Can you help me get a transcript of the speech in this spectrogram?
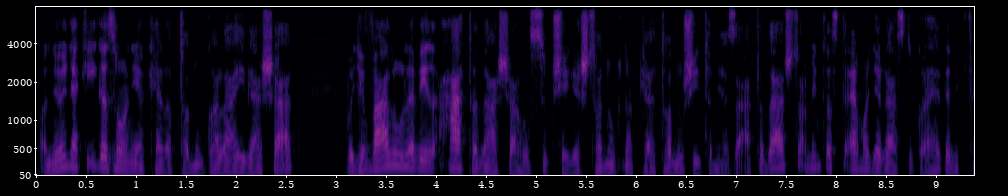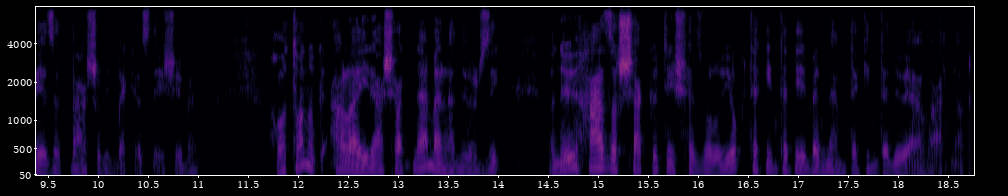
A nőnek igazolnia kell a tanúk aláírását, vagy a vállólevél átadásához szükséges tanúknak kell tanúsítani az átadást, amint azt elmagyaráztuk a hetedik fejezet második bekezdésében. Ha a tanúk aláírását nem ellenőrzik, a nő házasságkötéshez való jog tekintetében nem tekintedő elváltnak.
